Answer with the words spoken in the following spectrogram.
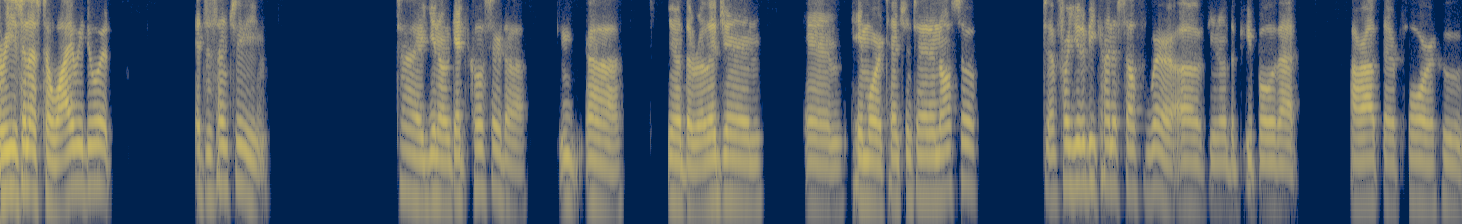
reason as to why we do it it's essentially to you know get closer to mm, uh you know the religion and pay more attention to it and also to, for you to be kind of self-aware of you know the people that are out there poor who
